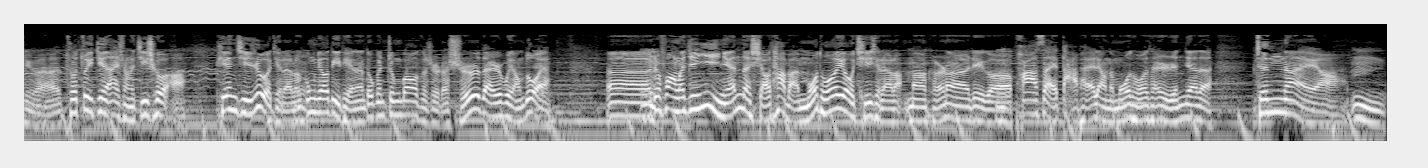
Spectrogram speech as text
这个说最近爱上了机车啊，天气热起来了，公交、地铁呢都跟蒸包子似的，实在是不想坐呀。呃，这放了近一年的小踏板摩托又骑起来了。那可是呢，这个趴赛大排量的摩托才是人家的真爱呀。嗯，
